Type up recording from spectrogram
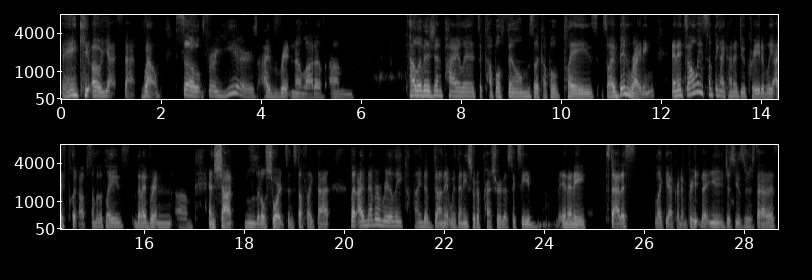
Thank you. Oh, yes, that. Well, so for years, I've written a lot of um, television pilots, a couple films, a couple plays. So I've been writing, and it's always something I kind of do creatively. I've put up some of the plays that I've written um, and shot little shorts and stuff like that. But I've never really kind of done it with any sort of pressure to succeed in any status, like the acronym for that you just used for status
